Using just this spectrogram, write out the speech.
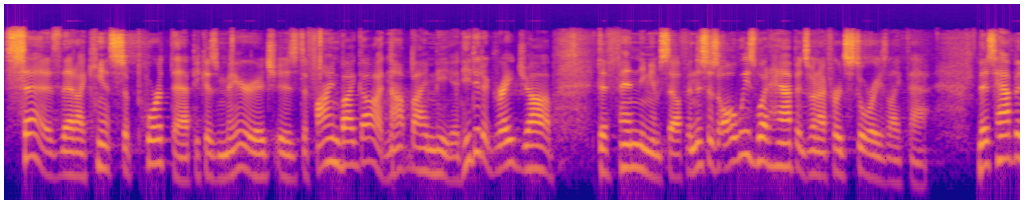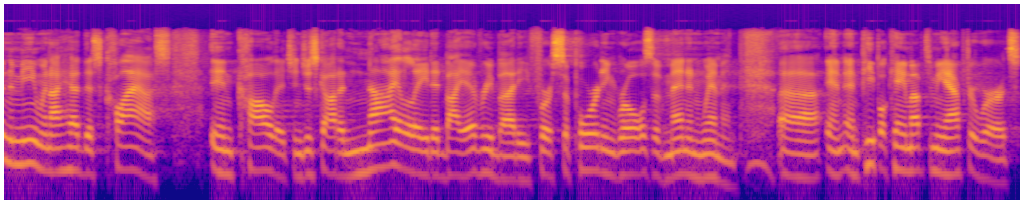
says that I can't support that because marriage is defined by God, not by me. And he did a great job defending himself. And this is always what happens when I've heard stories like that. This happened to me when I had this class in college and just got annihilated by everybody for supporting roles of men and women. Uh, and, and people came up to me afterwards.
